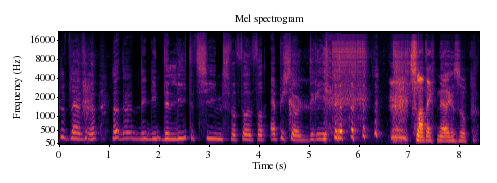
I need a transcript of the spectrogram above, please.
Dat blijft zo- Die, die deleted scenes van, van, van episode 3. Slaat echt nergens op.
